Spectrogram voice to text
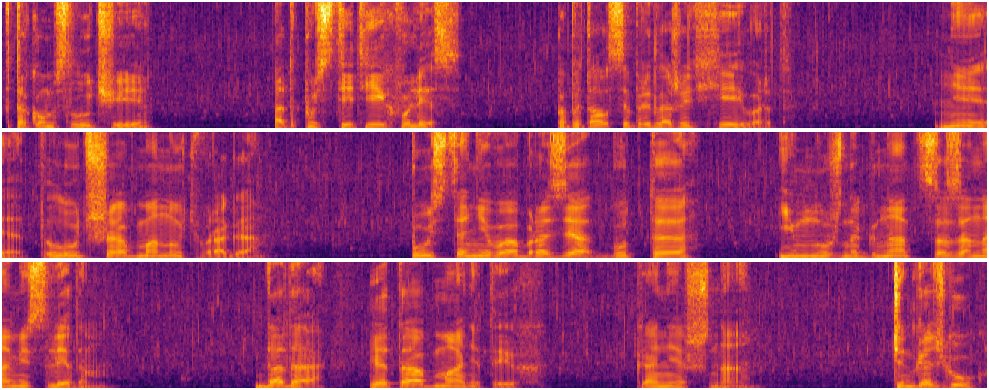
В таком случае отпустите их в лес, попытался предложить Хейвард. Нет, лучше обмануть врага. Пусть они вообразят, будто им нужно гнаться за нами следом. Да-да, это обманет их. Конечно. Чингачгук,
